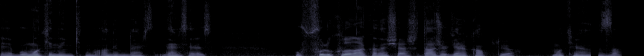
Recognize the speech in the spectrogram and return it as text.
e, bu makineninkini mi alayım der, derseniz bu full klon arkadaşlar daha çok yer kaplıyor makinenizde.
